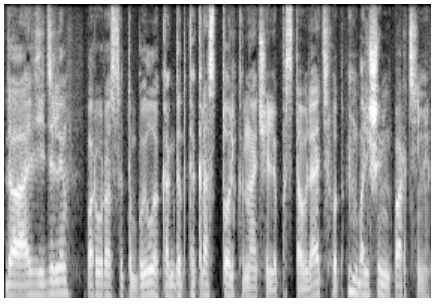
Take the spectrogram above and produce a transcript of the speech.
Да, видели. Пару раз это было, когда как раз только начали поставлять вот большими партиями.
